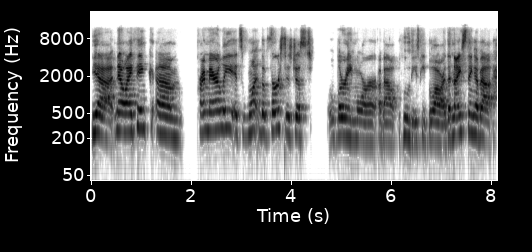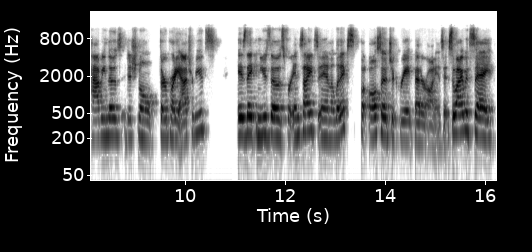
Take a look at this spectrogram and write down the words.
Yeah, no, I think um, primarily it's one. The first is just learning more about who these people are. The nice thing about having those additional third party attributes is they can use those for insights and analytics, but also to create better audiences. So I would say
